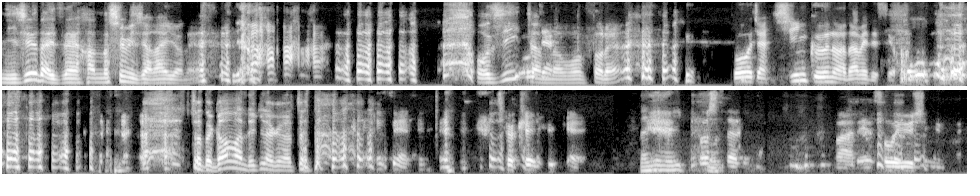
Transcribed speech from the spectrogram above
20代前半の趣味じゃないよね。おじいちゃんだもん、それ。ゴーちゃん、芯食うのはダメですよ。ちょっと我慢できなくなっちゃった。何もいいそしたら、まあね、そういう趣味もあり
